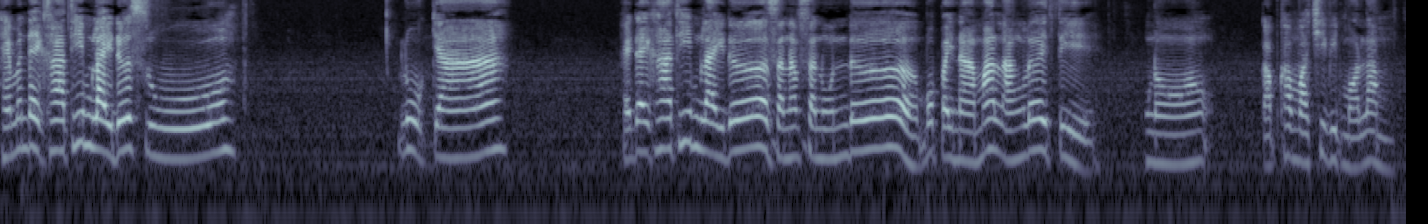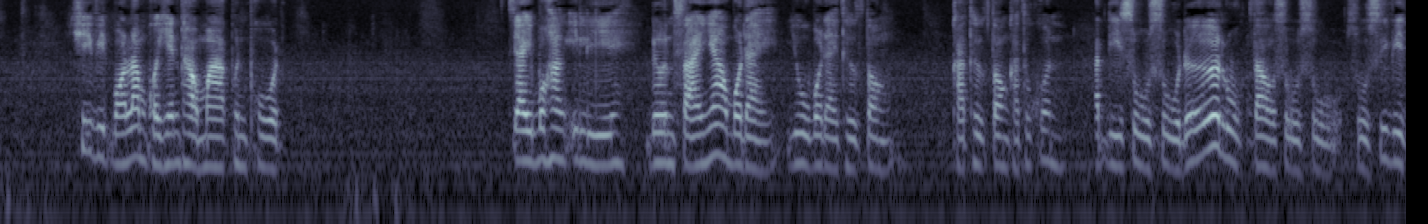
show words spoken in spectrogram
ให้มันได้ค่าทีมไรเด้อสูลูกจ้าให้ได้ค่าทีมไรเด้อสนับสนุนเด้อบ่ไปนามาหลังเลยติน้อง กับคำว่าชีวิตหมอลำชีวิตหมอลำข่อยเห็นเท่ามากเพิ่นโพด ใจบ่หังอิลี เดินสายยาวบ่ได้อยู่บ่ได้ถูกต้องค่ะถูกต้องค่ะทุกคนอดีสู่สู่เด้อลูกเต่าสู่สู่สู่ชีวิต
